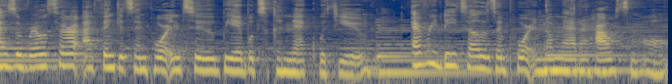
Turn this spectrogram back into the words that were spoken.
As a realtor, I think it's important to be able to connect with you. Every detail is important, no matter how small.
